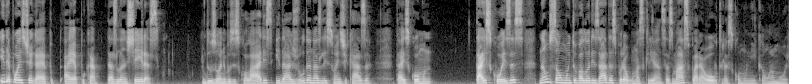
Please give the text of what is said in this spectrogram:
E depois chega a época das lancheiras, dos ônibus escolares e da ajuda nas lições de casa, tais como Tais coisas não são muito valorizadas por algumas crianças, mas para outras comunicam amor.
